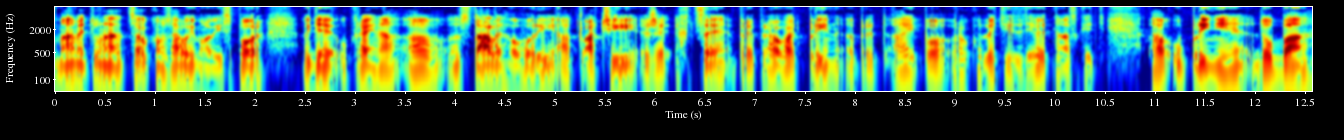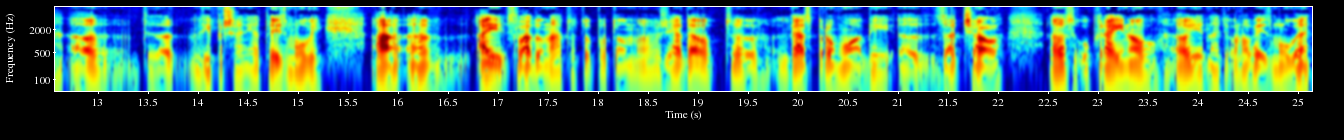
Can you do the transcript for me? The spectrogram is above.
máme tu na celkom zaujímavý spor, kde Ukrajina e, stále hovorí a tlačí, že chce prepravovať plyn aj po roku 2019, keď e, uplynie doba e, teda vypršania tej zmluvy. A aj sladom na toto potom žiada od Gazpromu, aby začal s Ukrajinou e, jednať o novej zmluve. E,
